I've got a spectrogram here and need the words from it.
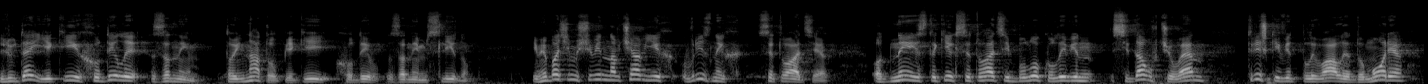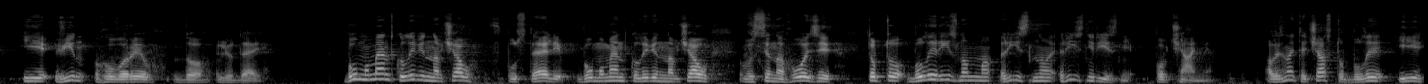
людей, які ходили за ним, той натовп, який ходив за ним слідом. І ми бачимо, що він навчав їх в різних ситуаціях. Одне із таких ситуацій було, коли він сідав в човен, трішки відпливали до моря, і він говорив до людей. Був момент, коли він навчав в пустелі, був момент, коли він навчав в синагозі. Тобто були різно, різно, різні різні повчання. Але знаєте, часто були і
